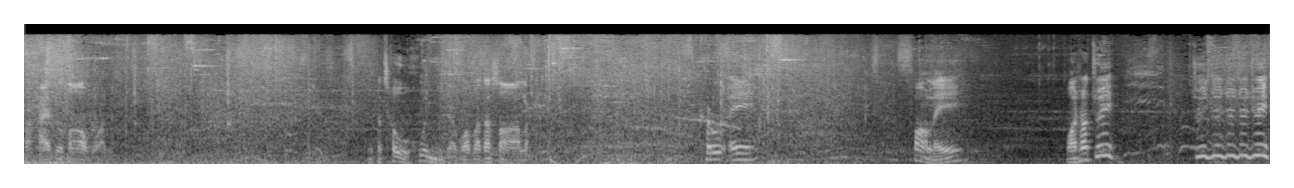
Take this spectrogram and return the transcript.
他还是打我了，你个臭混子！我把他杀了。Q A，放雷，往上追，追追追追追，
